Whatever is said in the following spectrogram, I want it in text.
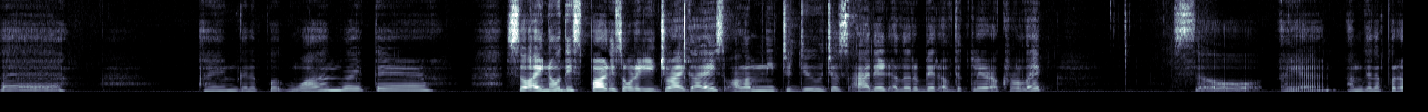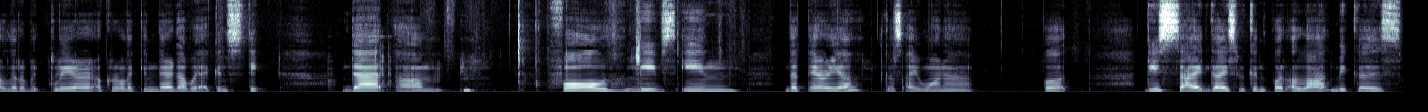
I I'm gonna put one right there. So I know this part is already dry guys. All I need to do just added a little bit of the clear acrylic. So yeah, I'm gonna put a little bit clear acrylic in there. That way I can stick that um, fall leaves in that area because I wanna but this side guys we can put a lot because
